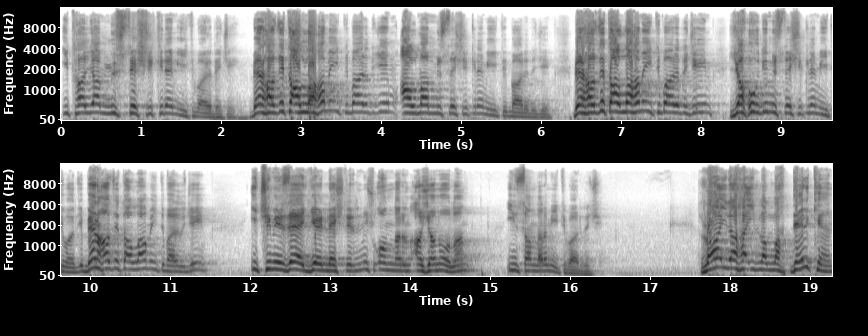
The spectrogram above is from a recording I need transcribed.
İtalyan müsteşrikine mi itibar edeceğim? Ben Hazreti Allah'a mı itibar edeceğim? Alman müsteşrikine mi itibar edeceğim? Ben Hazreti Allah'a mı itibar edeceğim? Yahudi müsteşrikine mi itibar edeceğim? Ben Hazreti Allah'a mı itibar edeceğim? İçimize yerleştirilmiş onların ajanı olan insanlara mı itibar edeceğim? La ilahe illallah derken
